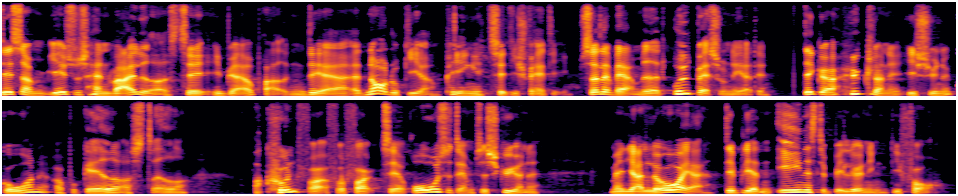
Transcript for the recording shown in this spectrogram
Det, som Jesus han vejleder os til i bjergprædiken, det er, at når du giver penge til de fattige, så lad være med at udbasonere det. Det gør hyklerne i synagogerne og på gader og stræder, og kun for at få folk til at rose dem til skyerne – men jeg lover jer, det bliver den eneste belønning, de får.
